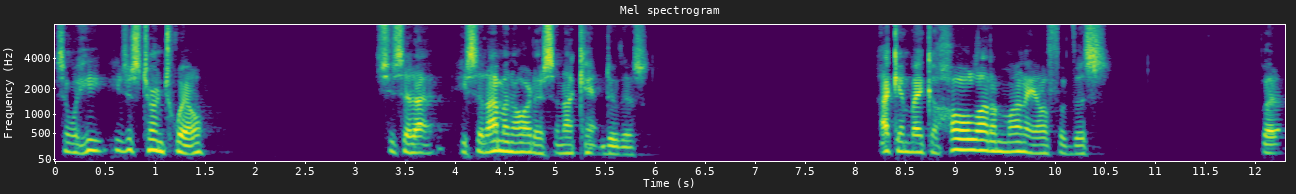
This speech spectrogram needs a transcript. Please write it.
So he, he just turned 12. She said, I, He said, I'm an artist and I can't do this. I can make a whole lot of money off of this, but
